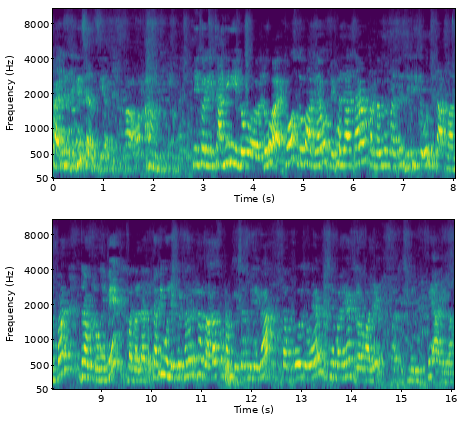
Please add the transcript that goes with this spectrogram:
पैंतीस डिग्री सेल्सियस। नहीं सॉरी चांदी नहीं, लो, लोहा ठोस लोहा जो है वो पिघल जाता है, पंद्रह सौ पैंतीस डिग्री से उच्च तापमान पर द्रव लोहे में बदल जाता है। तभी वो लिक्विड मतलब इतना ज़्यादा उसको टेम्परेचर मिलेगा, तब वो जो है उसमें बनेगा द्रव वाले, उसमें रूप में आएगा।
